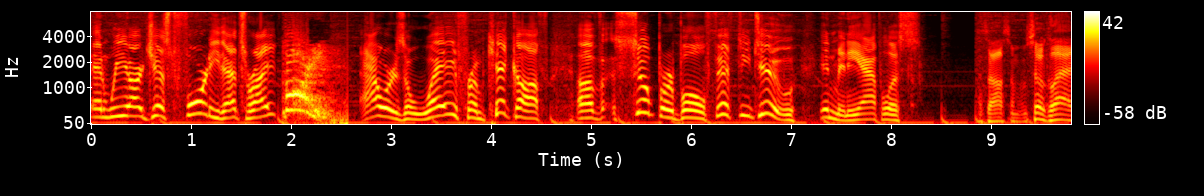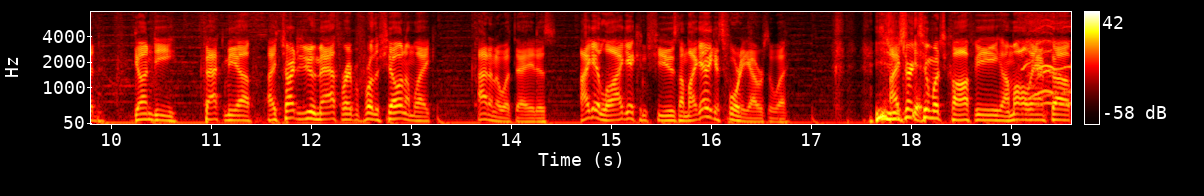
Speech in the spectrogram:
and we are just 40, that's right. 40! Hours away from kickoff of Super Bowl 52 in Minneapolis. That's awesome. I'm so glad Gundy backed me up. I tried to do the math right before the show, and I'm like, I don't know what day it is. I get I get confused. I'm like, I think it's 40 hours away. I drink get- too much coffee. I'm all amped up.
